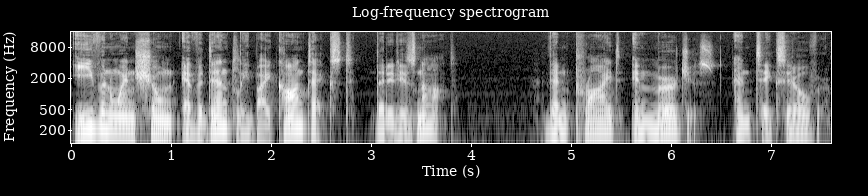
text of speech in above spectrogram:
even when shown evidently by context that it is not, then pride emerges and takes it over.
